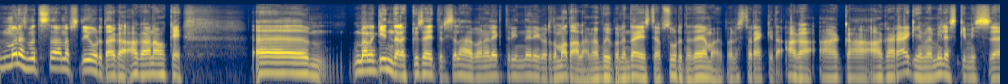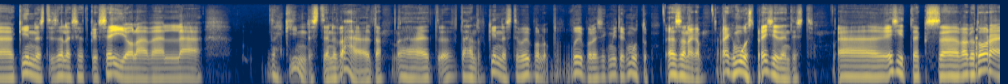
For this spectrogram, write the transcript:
mõnes mõttes ta annab seda juurde, aga, aga noh, okei. okay ma olen kindel, et kui see eetrisse läheb, on elektri hind neli korda madalam ja võib-olla on täiesti absurdne teema juba sellest rääkida, aga, aga, aga räägime millestki, mis äh, kindlasti selleks hetkeks ei ole veel noh, kindlasti on nüüd vähe öelda, äh, et tähendab kindlasti võib-olla, võib-olla isegi midagi muutub. ühesõnaga, räägime uuest presidendist. esiteks väga tore,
